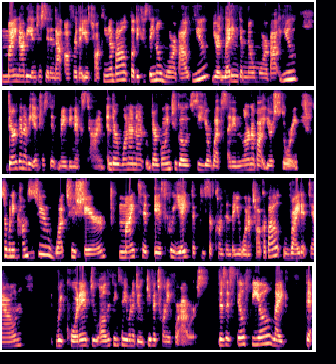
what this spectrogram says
might not be interested in that offer that you're talking about but because they know more about you you're letting them know more about you they're going to be interested maybe next time. And they're want to they're going to go see your website and learn about your story. So when it comes to what to share my tip is create the piece of content that you want to talk about write it down record it do all the things that you want to do give it 24 hours. Does it still feel like that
